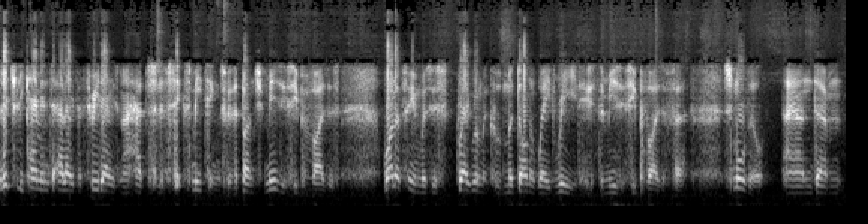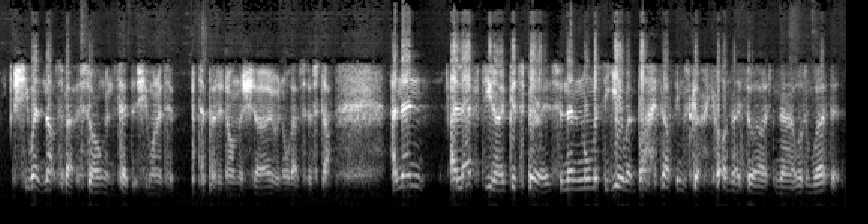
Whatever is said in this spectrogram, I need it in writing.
literally came into LA for three days, and I had sort of six meetings with a bunch of music supervisors. One of whom was this great woman called Madonna Wade Reed, who's the music supervisor for Smallville, and um, she went nuts about the song and said that she wanted to to put it on the show and all that sort of stuff. And then I left, you know, good spirits, and then almost a year went by, nothing's going on. I thought, oh, no, it wasn't worth it.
